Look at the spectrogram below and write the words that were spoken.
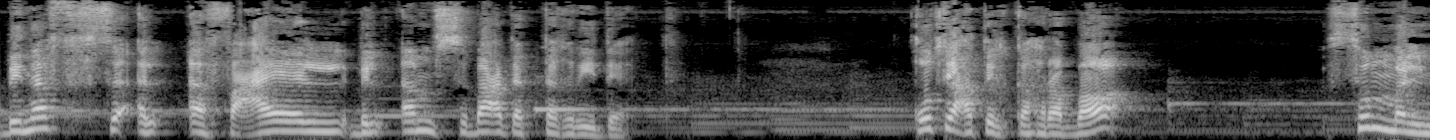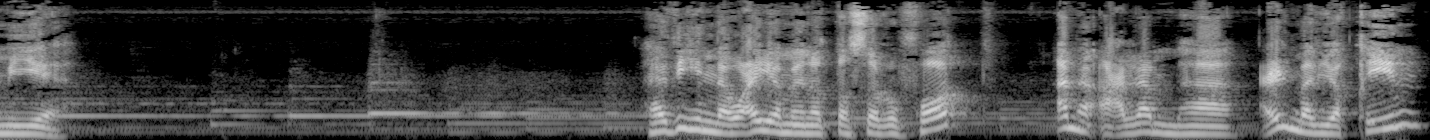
بنفس الأفعال بالأمس بعد التغريدات. قطعت الكهرباء ثم المياه. هذه النوعية من التصرفات أنا أعلمها علم اليقين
